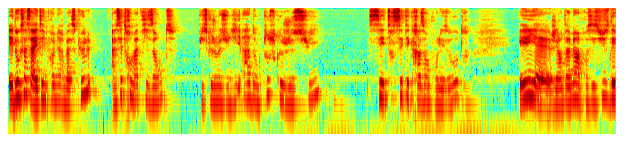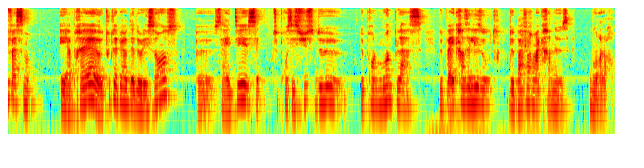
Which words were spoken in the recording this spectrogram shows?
Et donc ça, ça a été une première bascule assez traumatisante, puisque je me suis dit, ah, donc tout ce que je suis, c'est écrasant pour les autres. Et j'ai entamé un processus d'effacement. Et après, toute la période d'adolescence, ça a été ce processus de de prendre moins de place, de pas écraser les autres, de pas faire ma crâneuse. Bon, alors,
